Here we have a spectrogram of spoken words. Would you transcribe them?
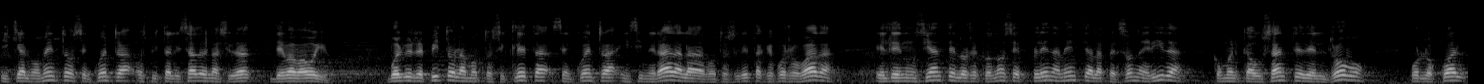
y que al momento se encuentra hospitalizado en la ciudad de Babahoyo. Vuelvo y repito, la motocicleta se encuentra incinerada, la motocicleta que fue robada. El denunciante lo reconoce plenamente a la persona herida como el causante del robo, por lo cual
